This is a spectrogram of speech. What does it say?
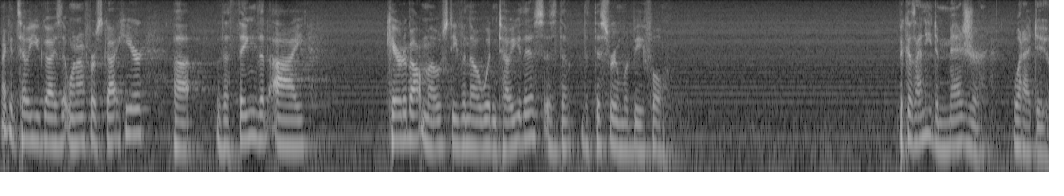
I can tell you guys that when I first got here, uh, the thing that I cared about most, even though I wouldn't tell you this, is the, that this room would be full. Because I need to measure what I do.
